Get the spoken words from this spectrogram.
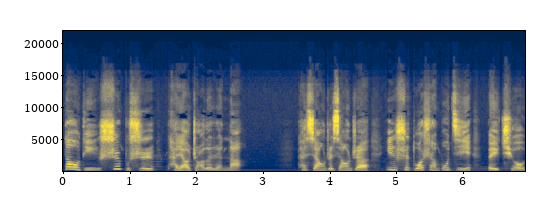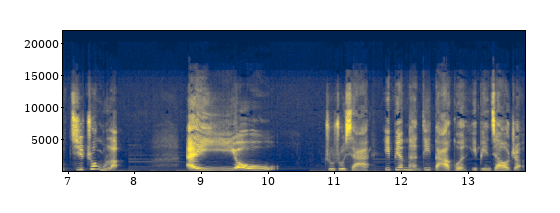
到底是不是他要找的人呢？他想着想着，一时躲闪不及，被球击中了。哎呦！猪猪侠一边满地打滚，一边叫着。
